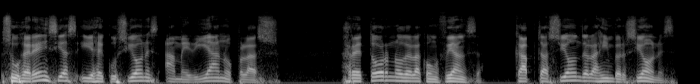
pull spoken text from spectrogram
sugerencias y ejecuciones a mediano plazo, retorno de la confianza, captación de las inversiones,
